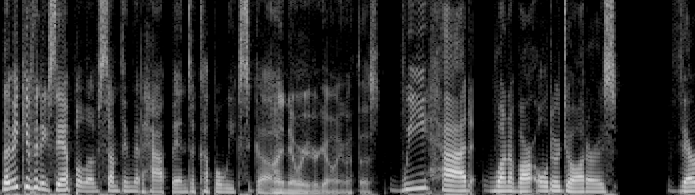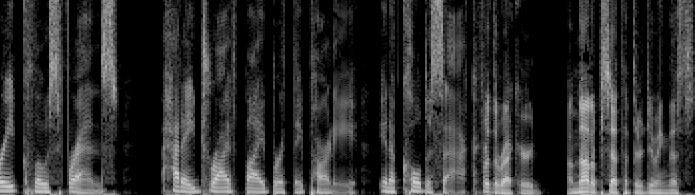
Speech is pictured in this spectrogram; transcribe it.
let me give an example of something that happened a couple weeks ago I know where you're going with this. we had one of our older daughters very close friends had a drive-by birthday party in a cul-de-sac For the record, I'm not upset that they're doing this,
